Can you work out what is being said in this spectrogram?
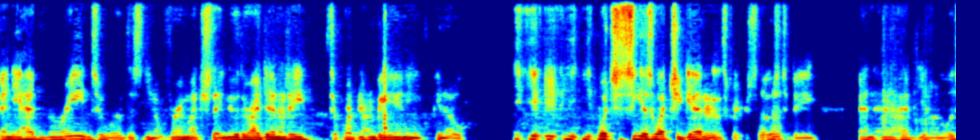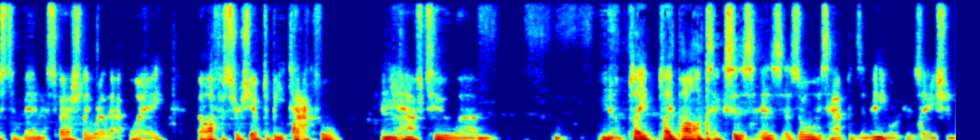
And you had marines who were this you know very much they knew their identity. There wasn't going to be any you know what you see is what you get or that's what you're supposed to be and and i had you know enlisted men especially were that way officers you have to be tactful and you have to um, you know play play politics as, as as always happens in any organization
